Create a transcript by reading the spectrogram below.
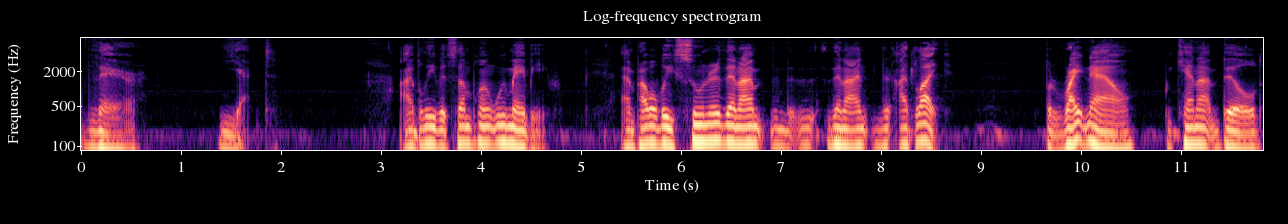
there yet. I believe at some point we may be, and probably sooner than I'm than I than I'd like. But right now, we cannot build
